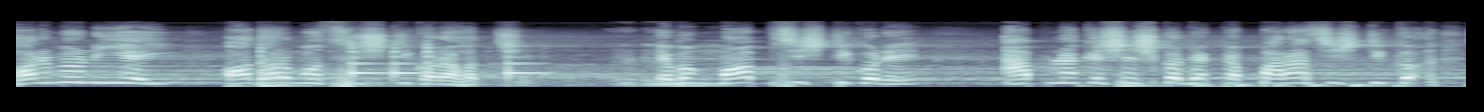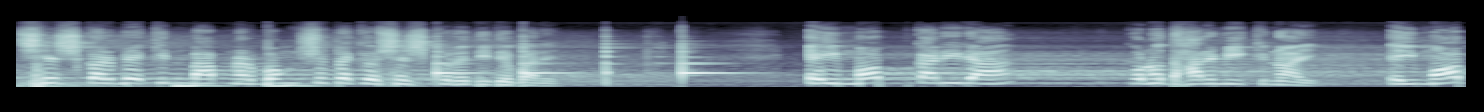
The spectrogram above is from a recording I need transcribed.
ধর্ম নিয়েই অধর্ম সৃষ্টি করা হচ্ছে এবং মপ সৃষ্টি করে আপনাকে শেষ করবে, একটা পাড়া সৃষ্টি শেষ করবে কিংবা আপনার বংশটাকেও শেষ করে দিতে পারে। এই মপকারীরা কোনো ধার্মিক নয়। এই মপ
